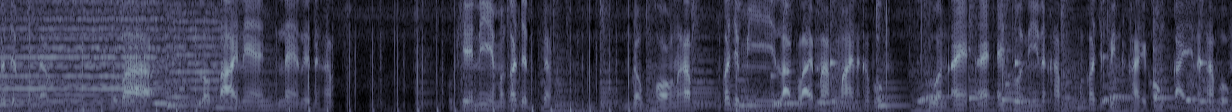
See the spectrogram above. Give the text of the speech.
ก็จะแบบแต่ว่าเราตายแน่แน่เลยนะครับ โอเคนี่มันก็จะแบบดอกของนะครับ มันก็จะมีหลากหลายมากมายนะครับผม ส่วนไอ้ไอ้ไอ้ตัวนี้นะครับ มันก็จะเป็นไข่ของไก่นะครับผม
